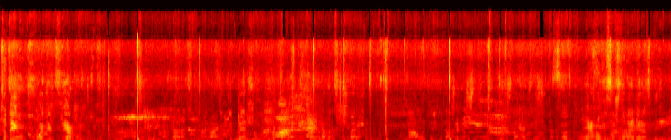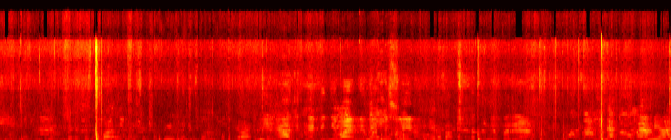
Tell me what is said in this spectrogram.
Что ты их ходишь, держишь? Ти перший. Ти перший. На ауті ти так. Я говорю, со штанами разбери. М'ячик не піднімаємо, не вище коліна. Не вперед. На м'яч.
